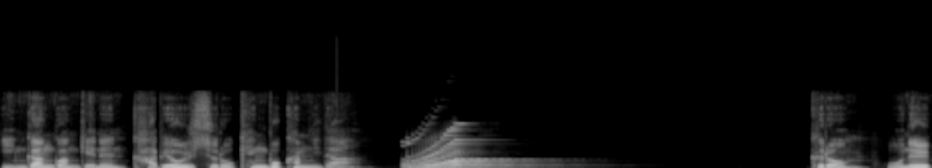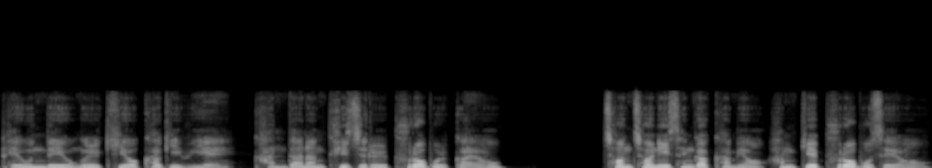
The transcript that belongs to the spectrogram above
인간관계는 가벼울수록 행복합니다. 그럼 오늘 배운 내용을 기억하기 위해 간단한 퀴즈를 풀어볼까요? 천천히 생각하며 함께 풀어보세요.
